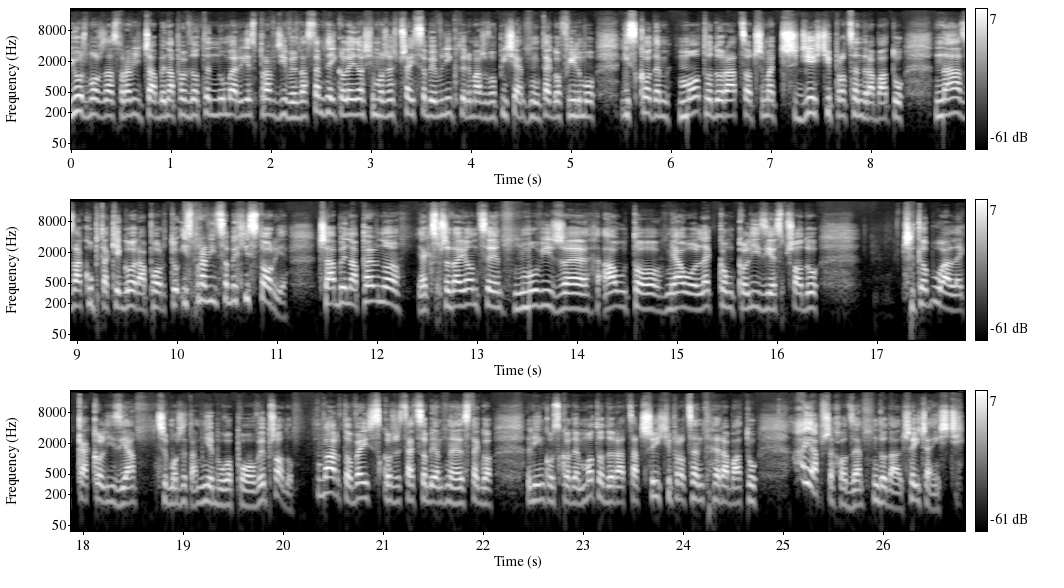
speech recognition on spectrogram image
już można sprawdzić, czy aby na pewno ten numer jest prawdziwy. W następnej kolejności możesz przejść sobie w link, który masz w opisie tego filmu i z kodem MOTODORADCA otrzymać 30% rabatu na zakup takiego raportu i sprawdzić sobie historię. Czy aby na pewno, jak sprzedający mówi, że auto miało lekką kolizję z przodu, czy to była lekka kolizja, czy może tam nie było połowy przodu. Warto wejść, skorzystać sobie e, z tego linku z kodem MOTODORADCA 30% rabatu, a ja przechodzę do dalszej części.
